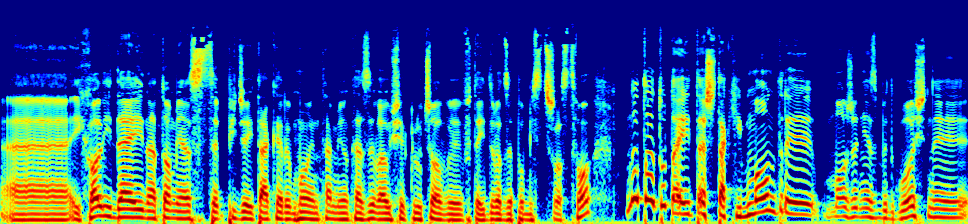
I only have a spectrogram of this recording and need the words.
E, i Holiday, natomiast PJ Tucker momentami okazywał się kluczowy w tej drodze po mistrzostwo. No to tutaj też taki mądry, może niezbyt głośny,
